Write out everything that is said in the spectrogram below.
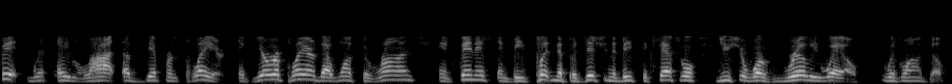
fit with a lot of different players. If you're a player that wants to run and finish and be put in a position to be successful, you should work really well with Lonzo.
